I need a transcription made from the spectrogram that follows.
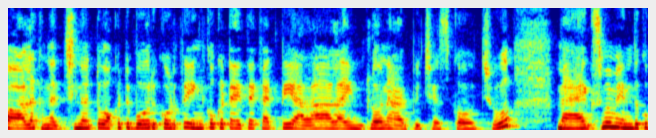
వాళ్ళకి నచ్చినట్టు ఒకటి బోరు కొడితే ఇంకొకటి అయితే కట్టి అలా అలా ఇంట్లోనే ఆడిపించేసుకోవచ్చు. మ్యాక్సిమం ఎందుకు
